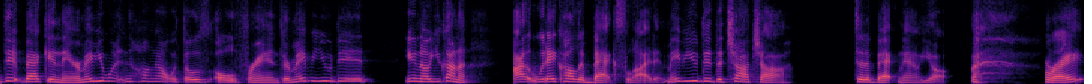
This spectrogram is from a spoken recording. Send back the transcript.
dipped back in there. Maybe you went and hung out with those old friends, or maybe you did, you know, you kind of I they call it backsliding. Maybe you did the cha cha to the back now, y'all. right?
